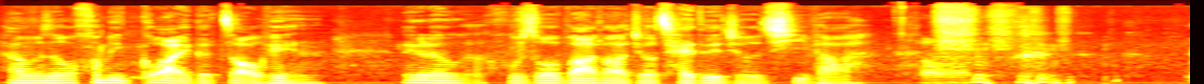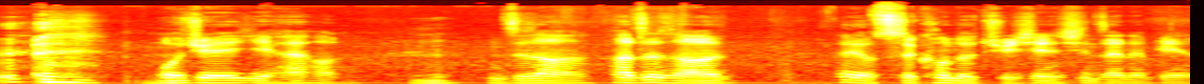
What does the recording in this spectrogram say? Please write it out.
他们说后面挂一个照片，那个人胡说八道就猜对九十七趴。哦，我觉得也还好。嗯，你知道他至少他有时空的局限性在那边。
